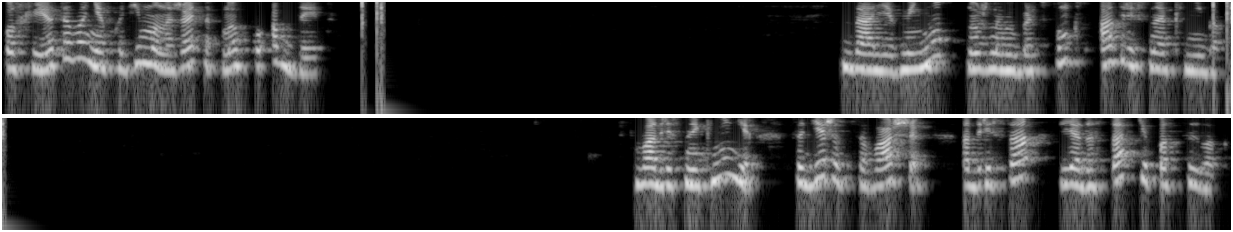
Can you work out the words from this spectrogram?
После этого необходимо нажать на кнопку «Update». Далее в меню нужно выбрать пункт «Адресная книга». В адресной книге содержатся ваши адреса для доставки посылок.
